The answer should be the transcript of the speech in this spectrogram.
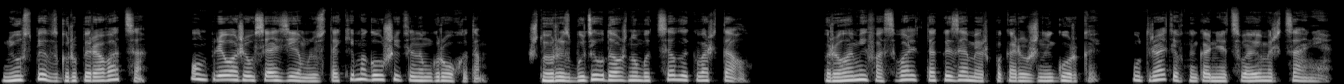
Не успев сгруппироваться, он приложился о землю с таким оглушительным грохотом, что разбудил должно быть целый квартал. Проломив асфальт, так и замер покореженной горкой, утратив, наконец, свое мерцание.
